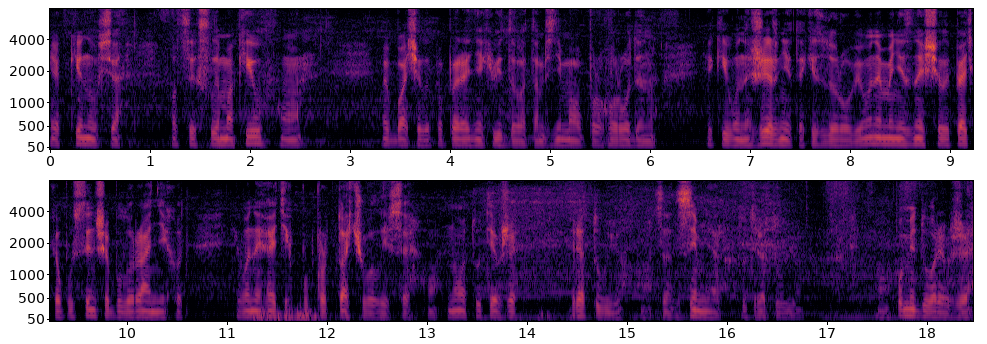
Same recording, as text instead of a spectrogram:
як кинувся оцих слимаків. О, ви бачили попередніх відео, там знімав про городину, які вони жирні, такі здорові. Вони мені знищили 5 капустин, ще було ранніх, от, і вони геть їх попротачували і все. О, ну а тут я вже рятую. О, це зимня тут рятую. О, помідори вже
